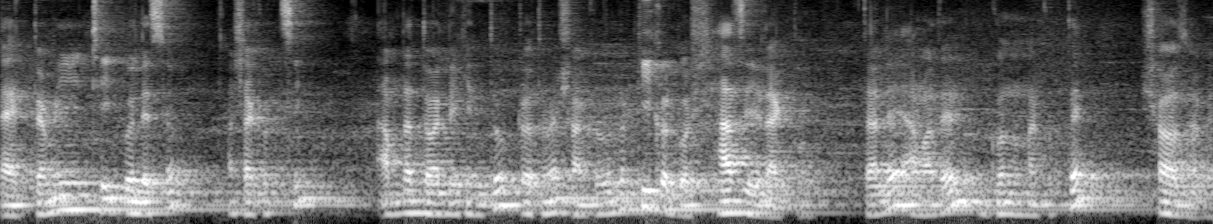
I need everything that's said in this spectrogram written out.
একদমই ঠিক বলেছ, আশা করছি আমরা দলে কিন্তু প্রথমে সংখ্যাগুলো কি করব? সাজিয়ে রাখব। তাহলে আমাদের গণনা করতে সহজ হবে।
